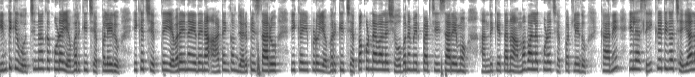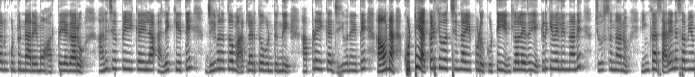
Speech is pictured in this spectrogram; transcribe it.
ఇంటికి వచ్చినాక కూడా ఎవరికీ చెప్పలేదు. ఇక చెప్తే ఎవరైనా ఏదైనా ఆటంకం జరిపిస్తారు. ఇక ఇప్పుడు ఎవరికి చెప్పకుండా వాళ్ళ శోభనం ఏర్పాటు చేశారేమో. అందుకే తన అమ్మ వాళ్ళకు కూడా చెప్పట్లేదు. కానీ ఇలా సీక్రెట్గా చేయాలనుకుంటున్నారు చేయాలనుకుంటున్నారేమో అత్తయ్య గారు అని చెప్పి ఇక ఇలా అలెక్కైతే జీవనతో మాట్లాడుతూ ఉంటుంది. అప్పుడే ఇక జీవన అయితే అవునా? కుట్టి ఎక్కడికి వచ్చిందా ఇప్పుడు? కుట్టి ఇంట్లో లేదు ఎక్కడికి వెళ్ళిందా అని చూస్తున్నాను. ఇంకా సరైన సమయం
